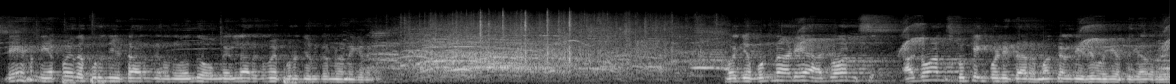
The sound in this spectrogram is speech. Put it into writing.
ஸ்னேகன் எப்போ இதை புரிஞ்சுக்கிட்டாருங்கிறது வந்து உங்க எல்லாருக்குமே புரிஞ்சிருக்குன்னு நினைக்கிறேன். கொஞ்சம் முன்னாடியே அட்வான்ஸ் அட்வான்ஸ் புக்கிங் பண்ணிட்டாரு மக்கள் நீதி மையத்துக்கு அவரு.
